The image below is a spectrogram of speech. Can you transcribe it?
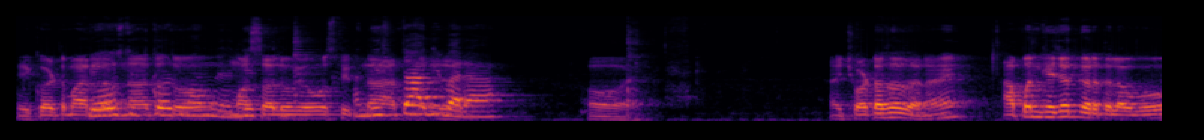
हे कट मारलं ना तर तो. मसालो व्यवस्थित ना होय. आणि छोटासा झाला आहे आपण ह्याच्यात करतला गो.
